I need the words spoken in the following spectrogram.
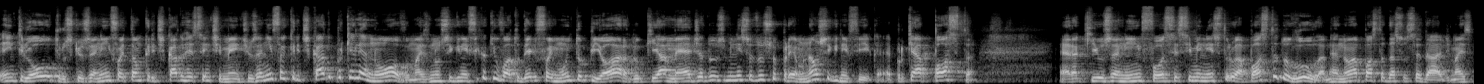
entre outros, que o Zanin foi tão criticado recentemente. O Zanin foi criticado porque ele é novo, mas não significa que o voto dele foi muito pior do que a média dos ministros do Supremo. Não significa. É porque a aposta era que o Zanin fosse esse ministro, aposta do Lula, né? não aposta da sociedade, mas,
